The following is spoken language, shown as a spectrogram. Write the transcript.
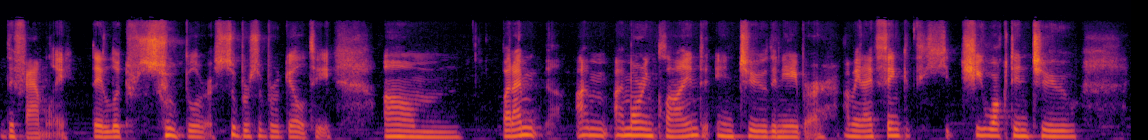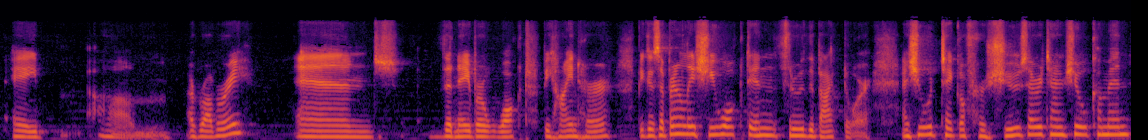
the family they look super super super guilty um but i'm i'm i'm more inclined into the neighbor i mean i think he, she walked into a um a robbery and the neighbor walked behind her because apparently she walked in through the back door and she would take off her shoes every time she would come in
